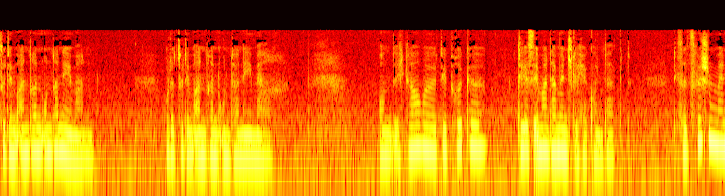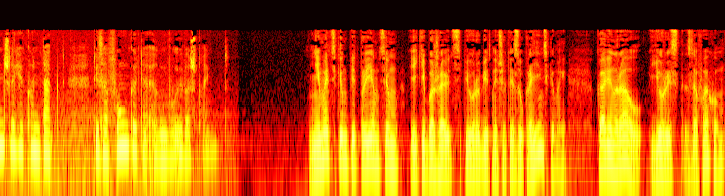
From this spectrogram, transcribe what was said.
zu dem anderen Unternehmern Oder zu dem anderen Unternehmer. Und ich glaube, die Brücke, die ist immer der menschliche Kontakt. Dieser zwischenmenschliche Kontakt, dieser Funke, der irgendwo überspringt. Німецьким підприємцям, які бажають співробітничати з українськими, Карін Рау, юрист за фахом,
